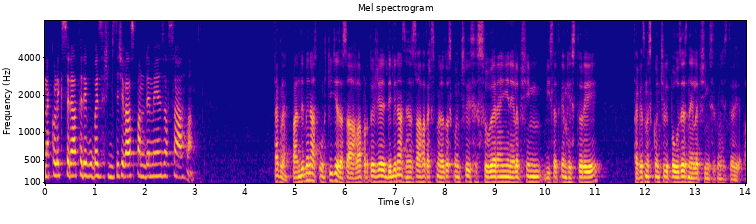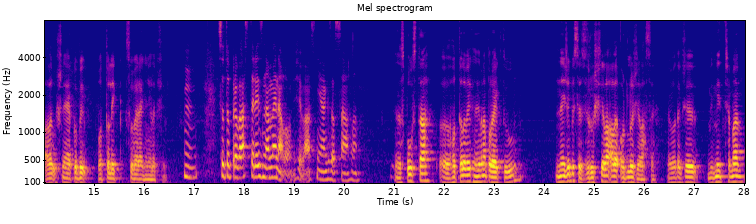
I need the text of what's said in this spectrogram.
nakolik se dá tedy vůbec říct, že vás pandemie zasáhla? Takhle, pandemie nás určitě zasáhla, protože kdyby nás nezasáhla, tak jsme to skončili se suverénně nejlepším výsledkem historii. Takhle jsme skončili pouze s nejlepším výsledkem historii, ale už ne jakoby o tolik suverénně nejlepším. Hmm. Co to pro vás tedy znamenalo, že vás nějak zasáhla? Spousta eh, hotelových projektů, ne, že by se zrušila, ale odložila se. Jo? Takže my, my třeba,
